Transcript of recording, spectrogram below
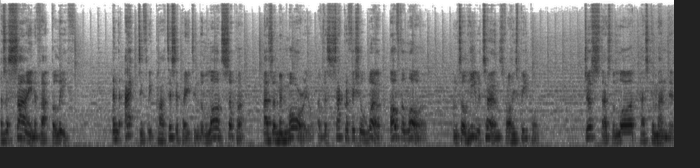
as a sign of that belief, and actively participate in the Lord's Supper as a memorial of the sacrificial work of the Lord until he returns for his people, just as the Lord has commanded.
